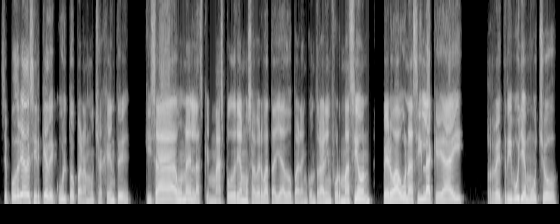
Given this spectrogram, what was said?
Se podría decir que de culto para mucha gente quizá una en las que más podríamos haber batallado para encontrar información, pero aún así la que hay retribuye mucho,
